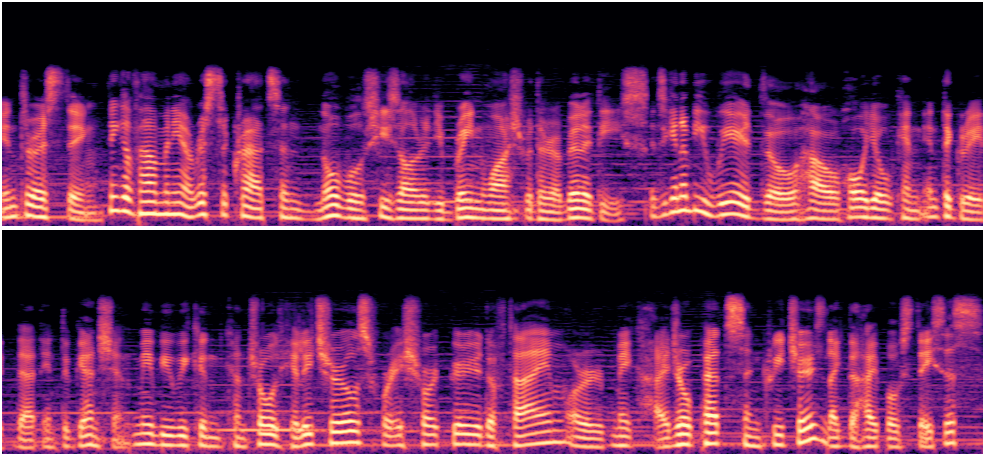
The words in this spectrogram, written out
interesting. Think of how many aristocrats and nobles she's already brainwashed with her abilities. It's gonna be weird though how Hoyo can integrate that into Genshin. Maybe we can control hilichurls for a short period of time or make hydro pets and creatures like the hypostasis.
